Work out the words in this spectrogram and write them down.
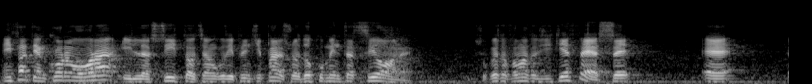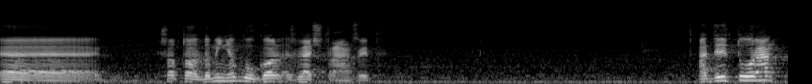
E infatti ancora ora il sito diciamo così, principale sulla documentazione su questo formato GTFS è eh, sotto il dominio Google slash transit. Addirittura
